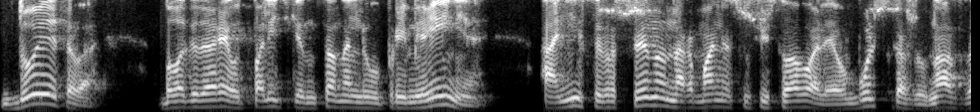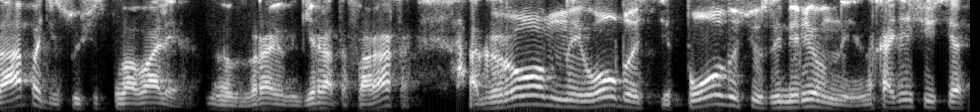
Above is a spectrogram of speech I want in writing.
До этого, благодаря вот политике национального примирения, они совершенно нормально существовали. Я вам больше скажу, на Западе существовали, э, в районе Герата Фараха, огромные области, полностью замеренные, находящиеся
